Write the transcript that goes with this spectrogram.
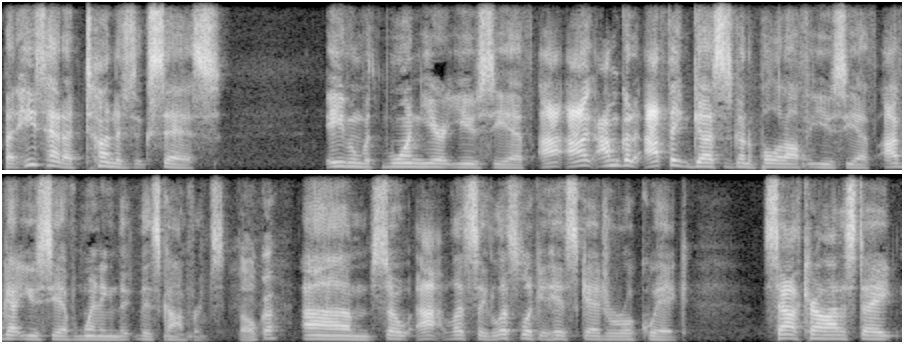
but he's had a ton of success, even with one year at UCF. I, I I'm gonna I think Gus is gonna pull it off at UCF. I've got UCF winning the, this conference. Okay. Um, so uh, let's see. Let's look at his schedule real quick. South Carolina State,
